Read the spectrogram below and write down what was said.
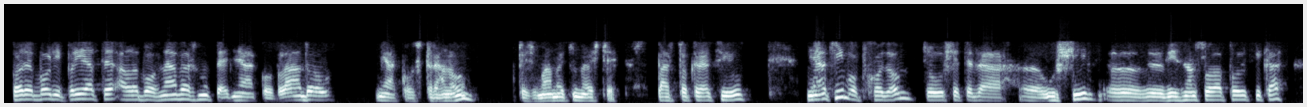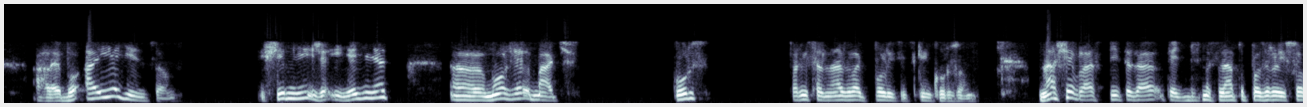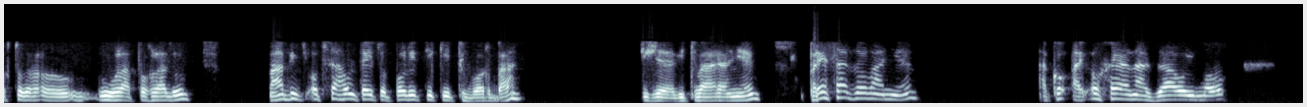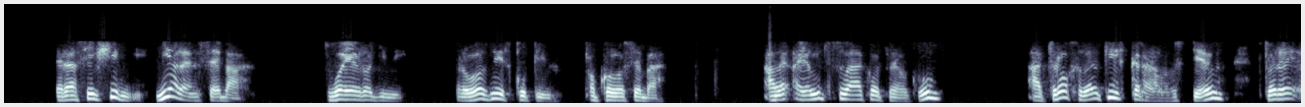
ktoré boli prijaté alebo navrhnuté nejakou vládou, nejakou stranou, pretože máme tu na ešte partokraciu, nejakým obchodom, čo už je teda e, uši, e, význam slova politika, alebo aj jedincom. Všimni, že i jedinec e, môže mať kurz, ktorý sa nazvať politickým kurzom. V našej vlasti, teda, keď by sme sa na to pozreli z tohto e, úhla pohľadu, má byť obsahom tejto politiky tvorba, čiže vytváranie, presadzovanie, ako aj ochrana záujmov, teraz si všimni, nie len seba, svojej rodiny, rôznych skupín okolo seba, ale aj ľudstva ako celku a troch veľkých kráľovstiev, ktoré e,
